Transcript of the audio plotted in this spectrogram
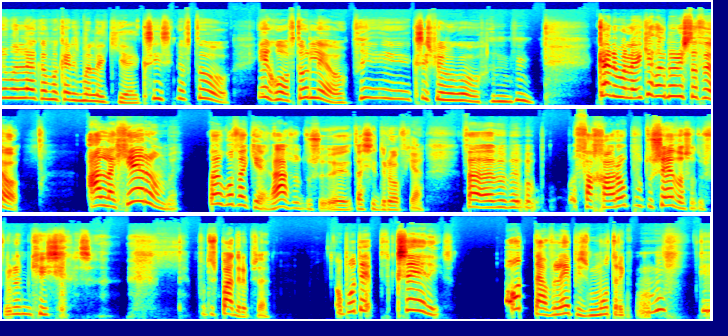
ρε μαλάκα, μα κάνεις μαλακία. Ξέρεις, είναι αυτό. Εγώ αυτό λέω. Ε, ξέρεις ποιο είμαι εγώ. Κάνε μαλακία, θα γνωρίσει το Θεό. Αλλά χαίρομαι. Εγώ θα κεράσω τους, ε, τα συντρόφια. Θα, ε, θα χαρώ που τους έδωσα τους φίλους μου και ησύχασα. Που τους πάντρεψα. Οπότε ξέρεις, όταν βλέπεις μούτρα και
